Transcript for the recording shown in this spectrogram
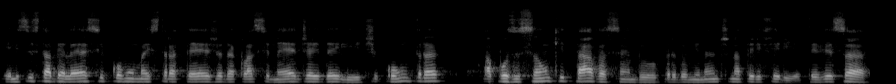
Ele se estabelece como uma estratégia da classe média e da elite contra a posição que estava sendo predominante na periferia. Teve essa,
